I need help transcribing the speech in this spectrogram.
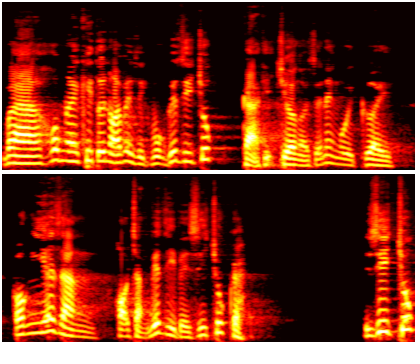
và hôm nay khi tôi nói về dịch vụ viết di chúc cả thị trường ở dưới này ngồi cười có nghĩa rằng họ chẳng biết gì về di chúc cả. Di chúc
